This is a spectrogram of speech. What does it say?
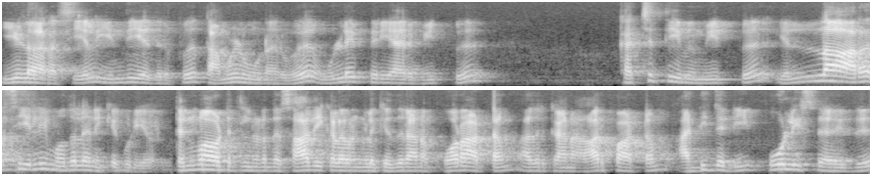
ஈழ அரசியல் இந்திய எதிர்ப்பு தமிழ் உணர்வு முல்லைப் பெரியாறு மீட்பு கச்சத்தீவு மீட்பு எல்லா அரசியலையும் முதல்ல நிற்கக்கூடியவர் தென் மாவட்டத்தில் நடந்த சாதி கலவரங்களுக்கு எதிரான போராட்டம் அதற்கான ஆர்ப்பாட்டம் அடிதடி போலீஸ் இது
